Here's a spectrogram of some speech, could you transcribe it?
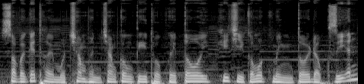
so với cái thời 100% công ty thuộc về tôi khi chỉ có một mình tôi độc diễn.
